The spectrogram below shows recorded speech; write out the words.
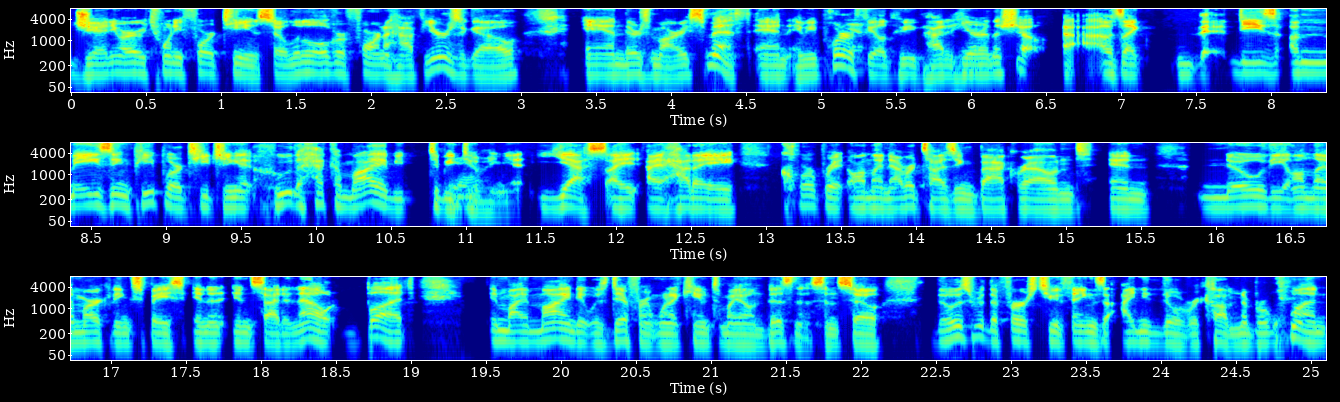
January 2014, so a little over four and a half years ago. And there's Mari Smith and Amy Porterfield, yeah. who you've had here yeah. on the show. I was like, these amazing people are teaching it. Who the heck am I to be yeah. doing it? Yes, I, I had a corporate online advertising background and know the online marketing space in inside and out, but in my mind it was different when it came to my own business and so those were the first two things i needed to overcome number one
